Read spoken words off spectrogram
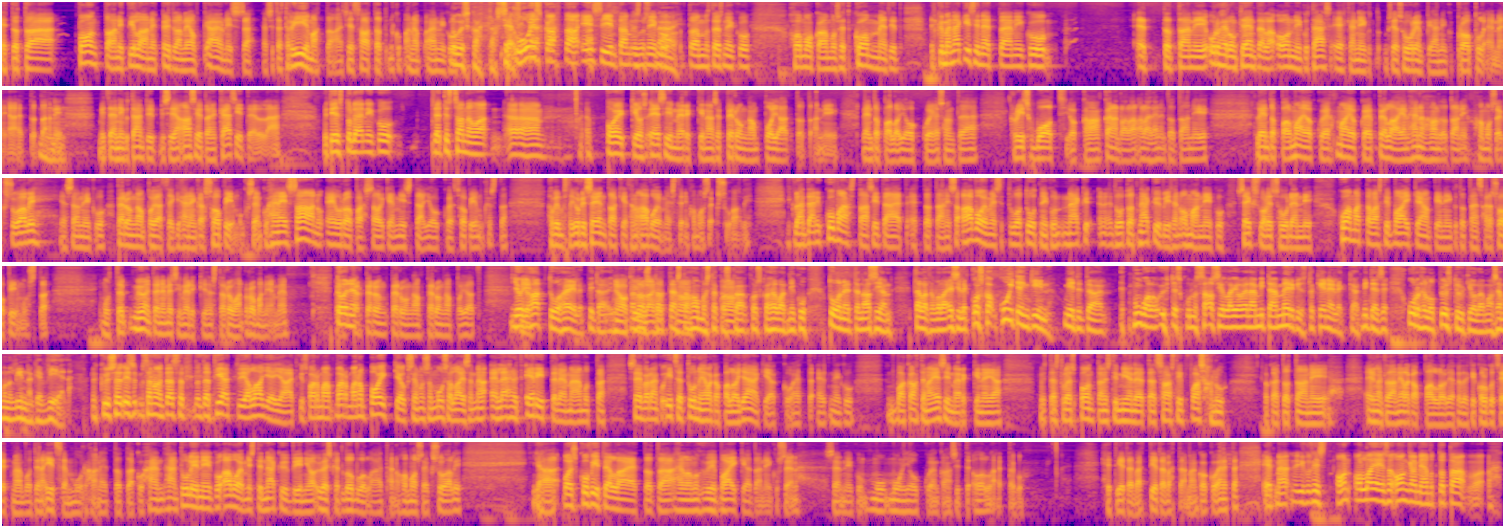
et, tota, spontaani tilanne, pelitilanne on käynnissä ja sitä striimataan, sieltä saattaa niin kuin, aina, aina niin kuin, luiskahtaa, se luiskahtaa esiin tämmöiset, niin kuin, tämmöiset niin kuin homokammoiset kommentit. Et kyllä mä näkisin, että niin kuin, et, tota, niin, urheilun kentällä on niin kuin, tässä ehkä niin kuin, suurimpia niin kuin, probleemeja, että tota, mm. niin, miten niin kuin, tämän tyyppisiä asioita niin käsitellään. Nyt tietysti tulee, niin kuin, tietysti sanoa, ää, poikkeusesimerkkinä on se Perungan pojat tota, niin, lentopallojoukkue, ja se on tämä Chris Watt, joka on kanadalainen tota, niin, lentopallon maajoukkueen, pelaajan, hän on tota, niin, homoseksuaali ja se on niin Perungan pojat teki hänen kanssa sopimuksen, kun hän ei saanut Euroopassa oikein mistään joukkueesta sopimuksesta, sopimusta juuri sen takia, että hän on avoimesti niin homoseksuaali. Ja kyllähän tämä niin kuvastaa sitä, että, että tota, niin sä avoimesti tuot, niin kuin näky, tuot, tuot näkyviin sen oman niin kuin seksuaalisuuden, niin huomattavasti vaikeampi niin kuin, tota, saada sopimusta. Mutta myönteinen esimerkki on sitä Rovan, Rovaniemeen Toinen, per, per, perungan, perungan pojat. Joo, niin, ja hattua heille pitää joo, kyllä, nostaa tästä no, hommasta, koska, no. koska he ovat niin kuin tuoneet tämän asian tällä tavalla esille. Koska kuitenkin mietitään, että muualla yhteiskunnassa asialla ei ole enää mitään merkitystä kenellekään, että miten se urheilu pystyykin olemaan semmoinen linnake vielä. No kyllä se, sanoin tässä että tiettyjä lajeja, että kyllä varmaan, varmaan on poikkeuksia muussa muussa lajissa. Mä en lähde erittelemään, mutta sen verran kun itse tunnen jalkapalloa jääkiekkoa, että, että niin kuin, vaan kahtena esimerkkinä ja nyt tästä tulee spontaanisti mieleen, että Saasti Vashanu, joka tota, niin, englantilainen jalkapalloilija, joka teki 37-vuotiaana itsemurhan. Että, tota, kun hän, hän tuli niin kuin avoimesti näkyviin jo 90-luvulla, että hän on homoseksuaali. Ja voisi kuvitella, että tota, hänellä on ollut hyvin vaikeaa niin kuin sen, sen niin kuin muun joukkueen kanssa sitten olla, että kun he tietävät, tietävät tämän koko ajan. Että, että mä, niin siis on, on lajeja, on ongelmia, mutta tota,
